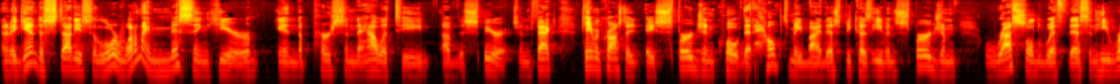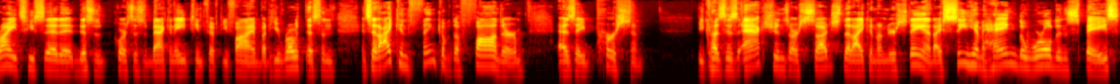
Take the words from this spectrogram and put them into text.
and I began to study. I said, Lord, what am I missing here in the personality of the Spirit? In fact, I came across a, a Spurgeon quote that helped me by this because even Spurgeon wrestled with this. And he writes, he said, uh, this is, of course, this is back in 1855, but he wrote this and, and said, I can think of the Father as a person because his actions are such that I can understand. I see him hang the world in space.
